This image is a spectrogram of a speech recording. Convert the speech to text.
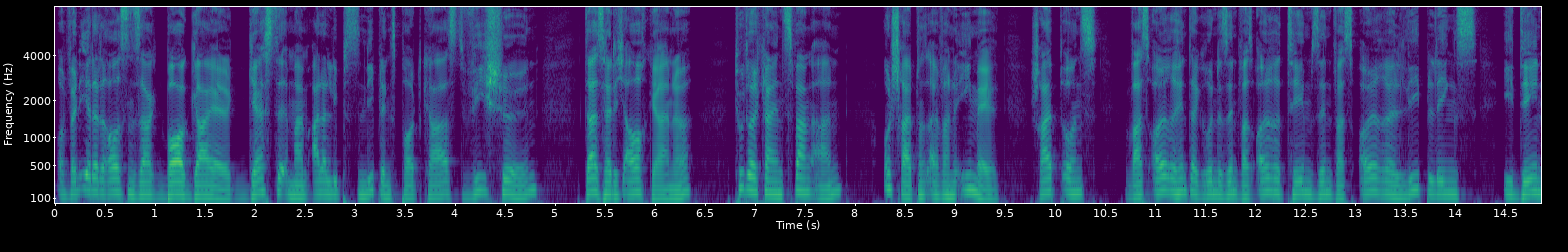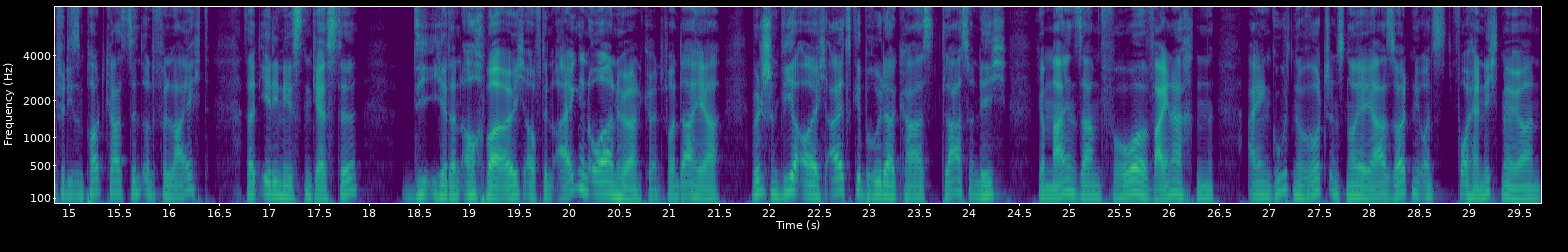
Und wenn ihr da draußen sagt, boah, geil, Gäste in meinem allerliebsten Lieblingspodcast, wie schön, das hätte ich auch gerne, tut euch keinen Zwang an und schreibt uns einfach eine E-Mail. Schreibt uns, was eure Hintergründe sind, was eure Themen sind, was eure Lieblingsideen für diesen Podcast sind und vielleicht seid ihr die nächsten Gäste, die ihr dann auch bei euch auf den eigenen Ohren hören könnt. Von daher wünschen wir euch als Gebrüdercast, Klaas und ich, gemeinsam frohe Weihnachten, einen guten Rutsch ins neue Jahr, sollten wir uns vorher nicht mehr hören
